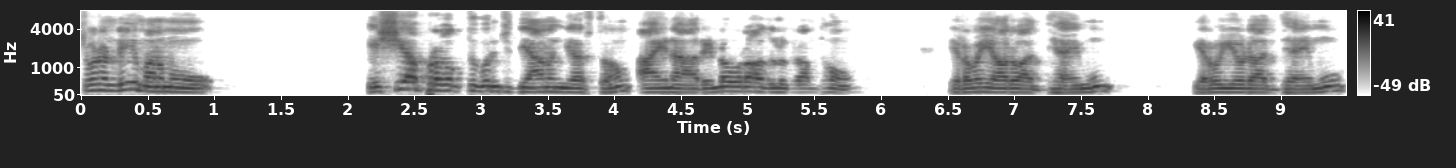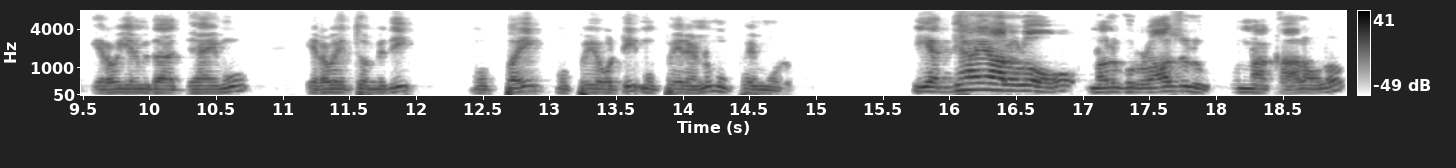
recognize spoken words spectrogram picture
చూడండి మనము ఏషియా ప్రవక్త గురించి ధ్యానం చేస్తున్నాం. ఆయన రెండవ రాజుల గ్రంథం ఇరవై ఆరో అధ్యాయము ఇరవై ఏడో అధ్యాయము ఇరవై ఎనిమిదో అధ్యాయము ఇరవై తొమ్మిది ముప్పై ముప్పై ఒకటి ముప్పై రెండు ముప్పై మూడు. ఈ అధ్యాయాలలో నలుగురు రాజులు ఉన్న కాలంలో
